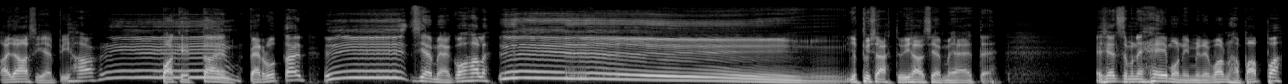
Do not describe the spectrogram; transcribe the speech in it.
Ajaa siihen pihaan. Pakittain. Peruuttain. Siihen meidän kohdalle. Ja pysähtyy ihan siihen meidän eteen. Ja sieltä semmoinen Heimo-niminen vanha pappa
